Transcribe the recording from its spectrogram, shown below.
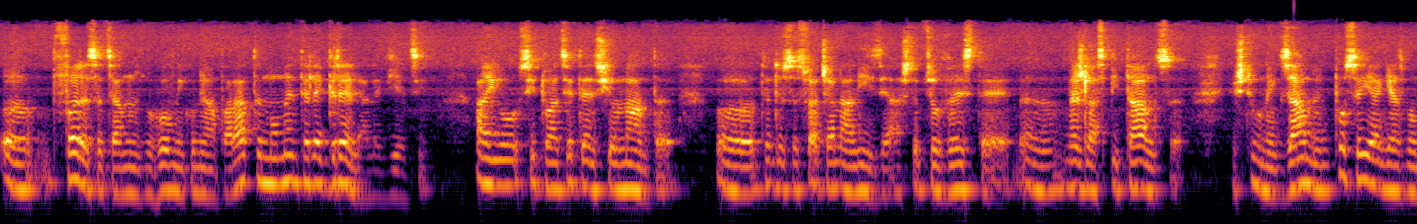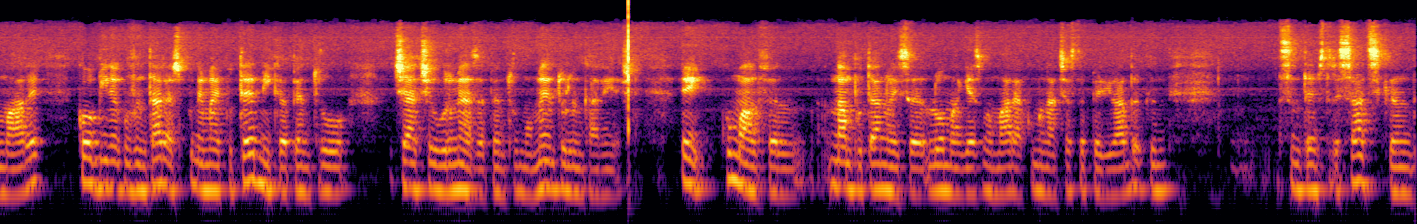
uh, fără să-ți anunți duhovnicul neapărat în momentele grele ale vieții. Ai o situație tensionantă, uh, te duci să-ți faci analize, aștepți o veste, uh, mergi la spital să știu, un examen, poți să iei aghiazmă mare cu o binecuvântare, aș spune, mai puternică pentru ceea ce urmează, pentru momentul în care ești. Ei, cum altfel n-am putea noi să luăm aghiazmă mare acum în această perioadă când suntem stresați, când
